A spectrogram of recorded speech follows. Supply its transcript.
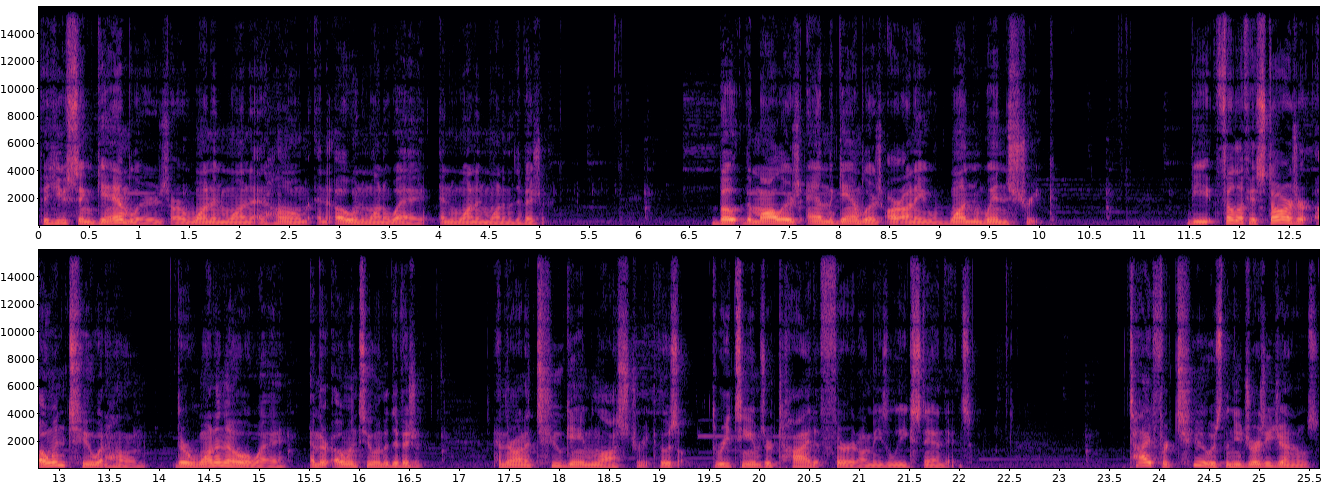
The Houston Gamblers are 1 and 1 at home and 0 and 1 away and 1 and 1 in the division. Both the Maulers and the Gamblers are on a one win streak. The Philadelphia Stars are 0 and 2 at home. They're 1 and 0 away and they're 0 and 2 in the division and they're on a two game loss streak. Those three teams are tied at third on these league standings. Tied for two is the New Jersey Generals,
